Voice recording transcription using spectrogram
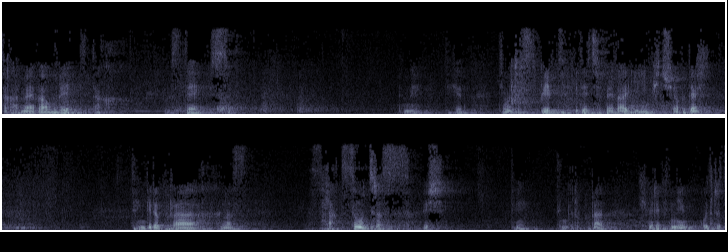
цагаамайгаа үрээд дагах ёстой гэсэн. Тийм ээ. Тэгэхээр тийм учраас бид хэдэж байгаа ийм хич явдал Тэнгэр бураанаас салгагдсан учраас биш. Тий? Тэнгэр бураа ихмээрээ бидний өдрөж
